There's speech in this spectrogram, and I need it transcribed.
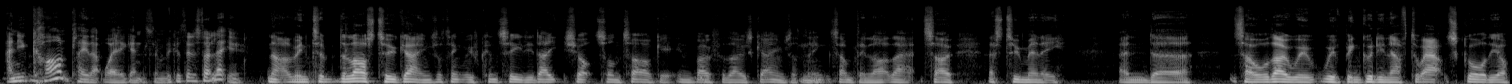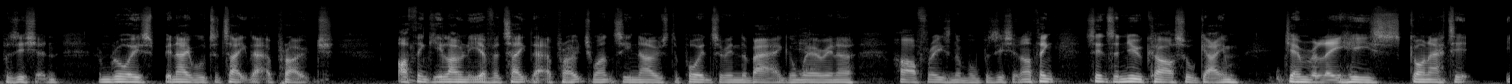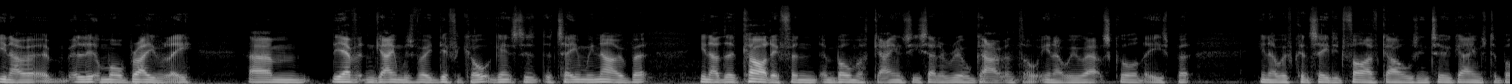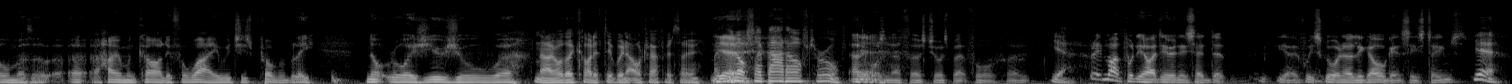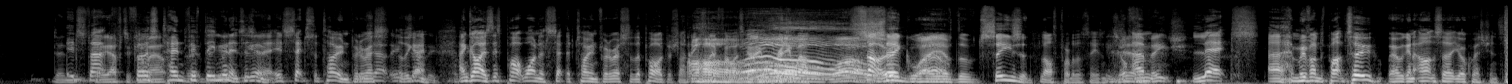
and you can't play that way against them because they just don't let you. No, I mean, to the last two games, I think we've conceded eight shots on target in both of those games. I think something like that. So that's too many. And uh, so, although we've we've been good enough to outscore the opposition, and Roy's been able to take that approach, I think he'll only ever take that approach once he knows the points are in the bag and we're in a half reasonable position. I think since the Newcastle game, generally he's gone at it, you know, a, a little more bravely. Um, the Everton game was very difficult against the, the team we know, but you know the Cardiff and, and Bournemouth games, he's had a real go and thought, you know, we will outscore these, but you know we've conceded five goals in two games to Bournemouth at, at home and Cardiff away, which is probably not Roy's usual. Uh, No, although Cardiff did win at Old Trafford, so maybe Yeah. they're not so bad after all. And Yeah. it wasn't their first choice back four. So. Yeah, But it might put the idea in his head that, you know, if we score an early goal against these teams, yeah. then It's that have to first out. 10, But- 15 yeah, minutes, isn't it? It sets the tone for the rest Exactly, of the game. And guys, this part one has set the tone for the rest of the pod, which I think so far is going pretty well. wow. So, Segue wow. of the season. last part of the season. He's the Um, beach. Let's uh, move on to part two, where we're going to answer your questions.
